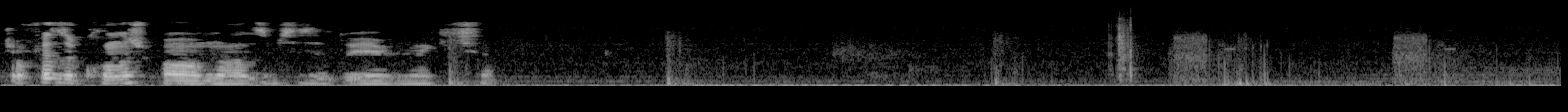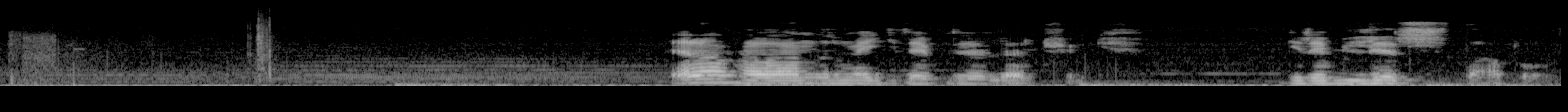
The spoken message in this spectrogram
Çok fazla konuşmamam lazım sizi duyabilmek için. Her an havalandırmaya girebilirler çünkü. Girebilir daha doğrusu.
